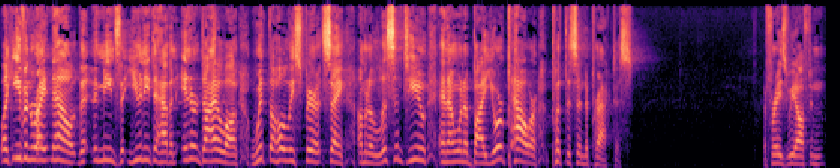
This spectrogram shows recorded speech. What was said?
Like even right now, it means that you need to have an inner dialogue with the Holy Spirit saying, I'm going to listen to you and I want to, by your power, put this into practice. A phrase we often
